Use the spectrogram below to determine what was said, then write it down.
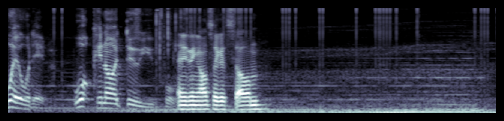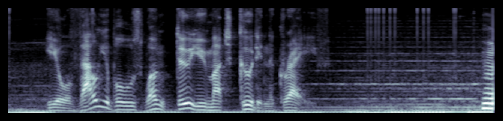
Well then, what can I do you for? anything else I could sell them? Your valuables won't do you much good in the grave. Hmm.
